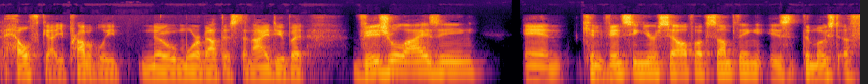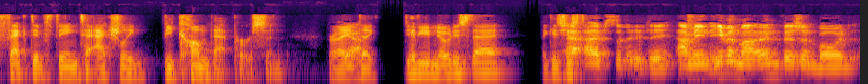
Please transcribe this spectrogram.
health guy you probably know more about this than I do but visualizing and convincing yourself of something is the most effective thing to actually become that person right yeah. like have you noticed that like it's just absolutely i mean even my own vision board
